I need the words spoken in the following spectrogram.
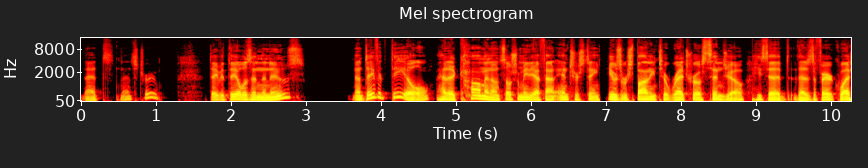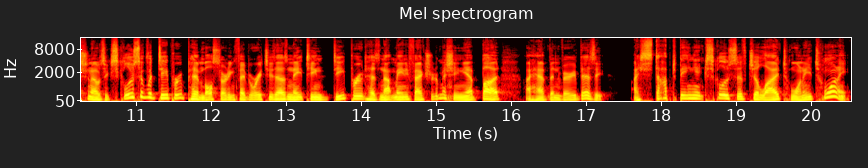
that's that's true. David Thiel was in the news. Now, David Thiel had a comment on social media I found interesting. He was responding to Retro Sinjo. He said, That is a fair question. I was exclusive with Deeproot Pinball starting February 2018. Deeproot has not manufactured a machine yet, but I have been very busy. I stopped being exclusive July 2020.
